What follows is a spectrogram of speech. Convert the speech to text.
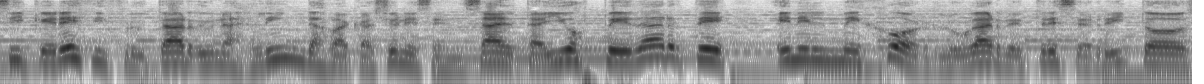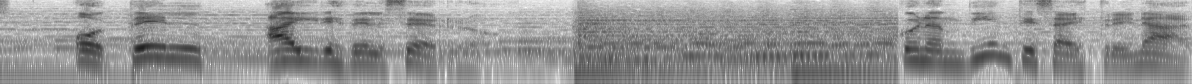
Si querés disfrutar de unas lindas vacaciones en Salta y hospedarte en el mejor lugar de Tres Cerritos, Hotel Aires del Cerro. Con ambientes a estrenar,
